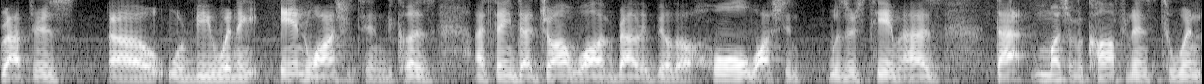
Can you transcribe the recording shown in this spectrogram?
Raptors uh, would be winning in Washington because I think that John Wall and Bradley Beal, the whole Washington Wizards team, has that much of a confidence to win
